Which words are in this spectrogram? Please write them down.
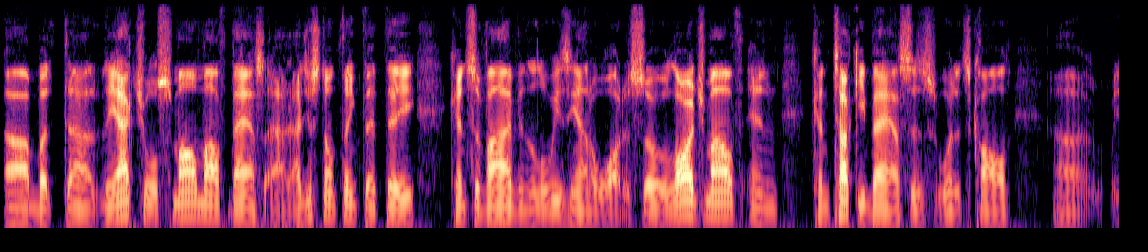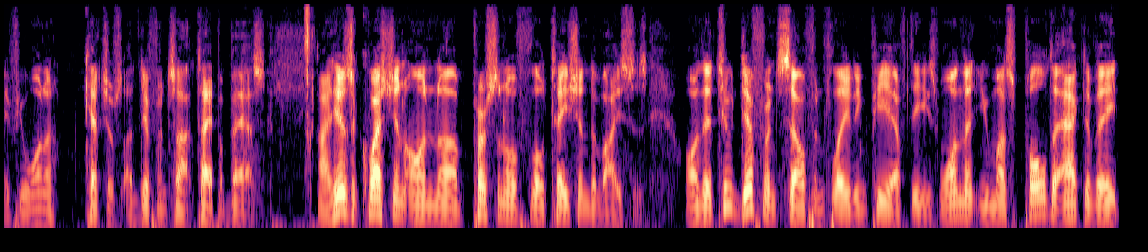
uh, but uh, the actual smallmouth bass, I, I just don't think that they can survive in the Louisiana waters. So largemouth and Kentucky bass is what it's called. Uh, if you want to catch a, a, different type of bass. All right, here's a question on uh, personal flotation devices. Are there two different self-inflating PFDs? One that you must pull to activate,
